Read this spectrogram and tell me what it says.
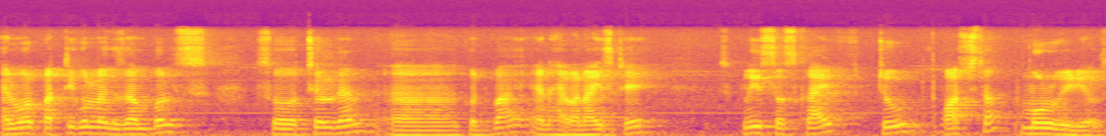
and more particular examples so till then uh, goodbye and have a nice day. So please subscribe to watch the more videos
